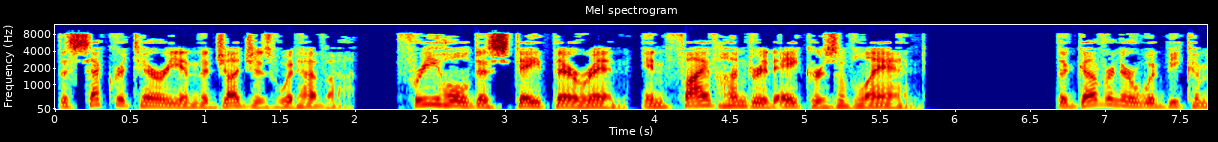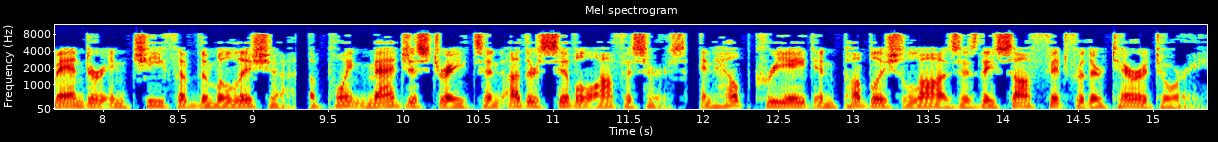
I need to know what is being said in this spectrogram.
The secretary and the judges would have a freehold estate therein, in 500 acres of land. The governor would be commander-in-chief of the militia, appoint magistrates and other civil officers, and help create and publish laws as they saw fit for their territory.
